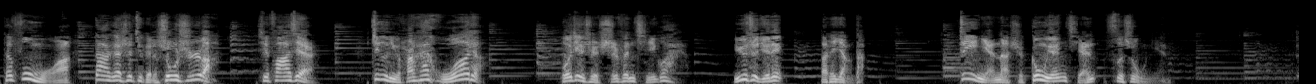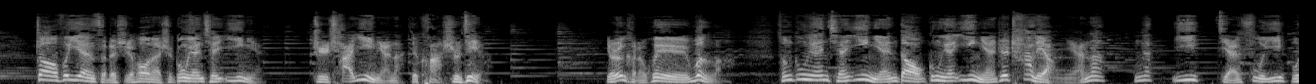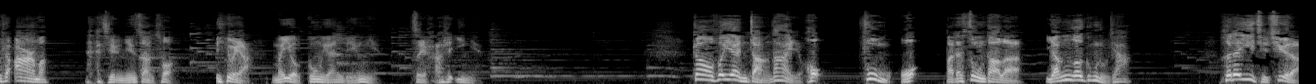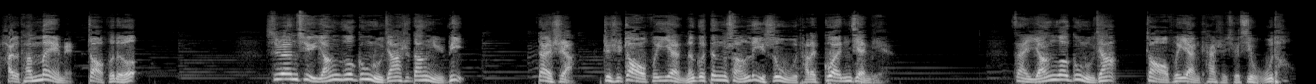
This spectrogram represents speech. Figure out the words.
他父母啊，大概是去给他收尸吧，却发现这个女孩还活着，不禁是十分奇怪啊。于是决定把她养大。这一年呢，是公元前四十五年。赵飞燕死的时候呢，是公元前一年，只差一年呢就跨世纪了。有人可能会问了，从公元前一年到公元一年，这差两年呢？你看一减负一不是二吗？其实您算错了，因为啊没有公元零年，所以还是一年。赵飞燕长大以后，父母把她送到了杨娥公主家，和她一起去的还有她妹妹赵合德。虽然去杨娥公主家是当女婢，但是啊，这是赵飞燕能够登上历史舞台的关键点。在杨娥公主家，赵飞燕开始学习舞蹈，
